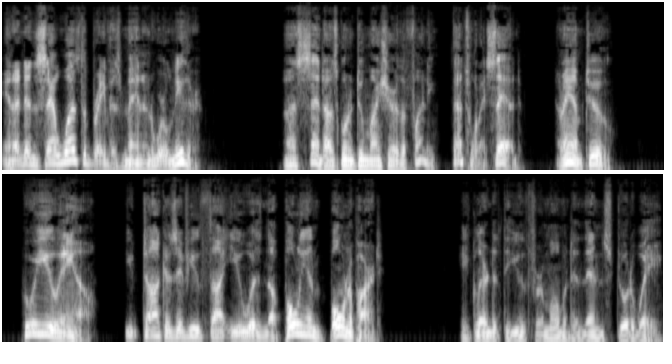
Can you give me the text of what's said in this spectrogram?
"And I didn't say I was the bravest man in the world, neither. I said I was going to do my share of the fighting. That's what I said. And I am, too. Who are you, anyhow? You talk as if you thought you was Napoleon Bonaparte." He glared at the youth for a moment and then strode away.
